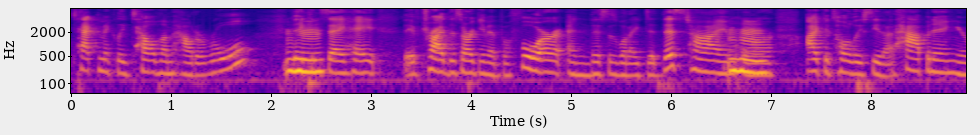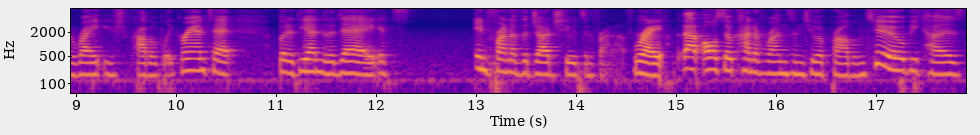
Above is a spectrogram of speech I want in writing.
technically tell them how to rule they can mm-hmm. say hey they've tried this argument before and this is what i did this time mm-hmm. or i could totally see that happening. You're right. You should probably grant it. But at the end of the day it's in front of the judge who it's in front of. right. That also kind of runs into a problem too because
